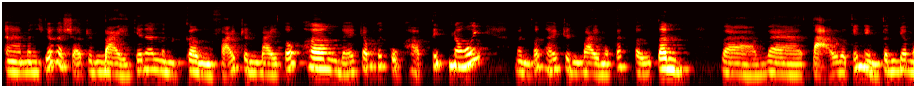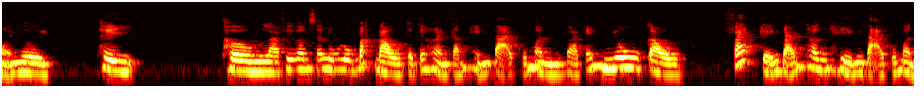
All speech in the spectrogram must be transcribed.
à, mình rất là sợ trình bày cho nên mình cần phải trình bày tốt hơn để trong cái cuộc họp tiếp nối mình có thể trình bày một cách tự tin và và tạo được cái niềm tin cho mọi người. Thì thường là Phi Vân sẽ luôn luôn bắt đầu từ cái hoàn cảnh hiện tại của mình và cái nhu cầu phát triển bản thân hiện tại của mình,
